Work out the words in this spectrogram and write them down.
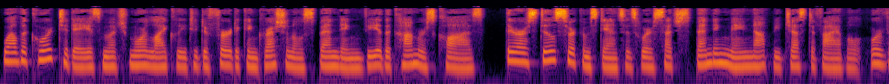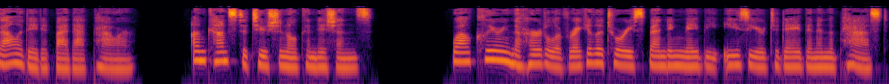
While the court today is much more likely to defer to congressional spending via the Commerce Clause, there are still circumstances where such spending may not be justifiable or validated by that power. Unconstitutional conditions. While clearing the hurdle of regulatory spending may be easier today than in the past,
